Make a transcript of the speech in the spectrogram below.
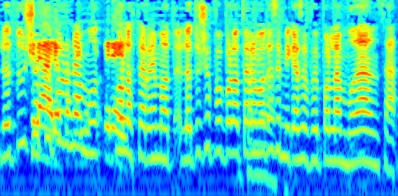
Lo tuyo Claro, fue por, una por los terremotos. Lo tuyo fue por los terremotos, en mi caso fue por la mudanza.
